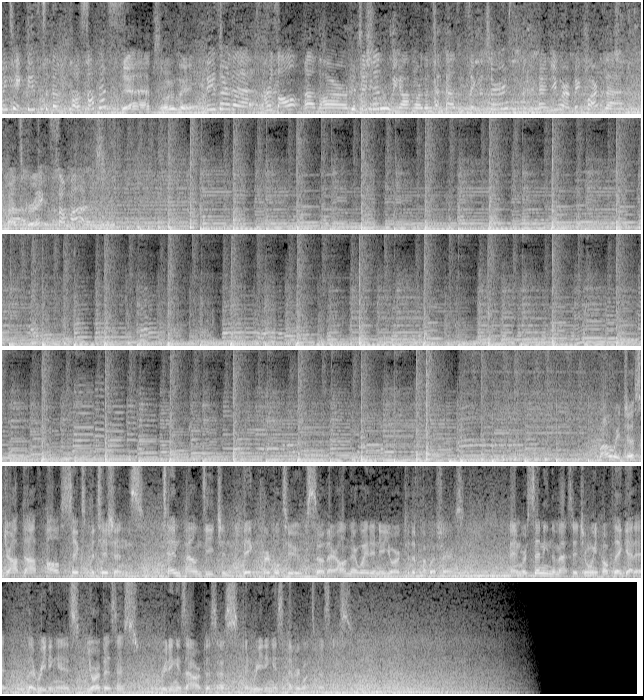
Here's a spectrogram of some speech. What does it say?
we take these to the post office? Yeah, absolutely. These are the result of our petition. We got more than 10,000 signatures, and you were a big part of that. That's Uh, great. Thanks so much. Well, we just dropped off all six petitions, 10 pounds each in big purple tubes, so they're on their way to New York to the publishers. And we're sending the message, and we hope they get it, that reading is your business, reading is our business, and reading is everyone's business.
